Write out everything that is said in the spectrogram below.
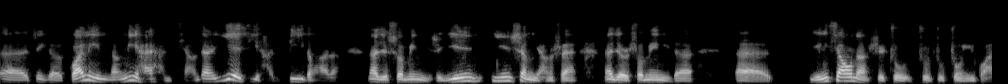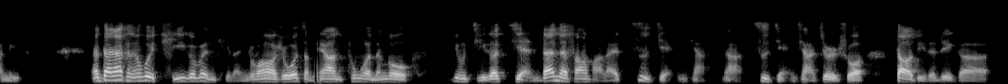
呃这个管理能力还很强，但是业绩很低的话呢，那就说明你是阴阴盛阳衰，那就是说明你的呃营销呢是注注注重于管理的。那大家可能会提一个问题了，你说王老师，我怎么样通过能够用几个简单的方法来自检一下啊？自检一下，就是说到底的这个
